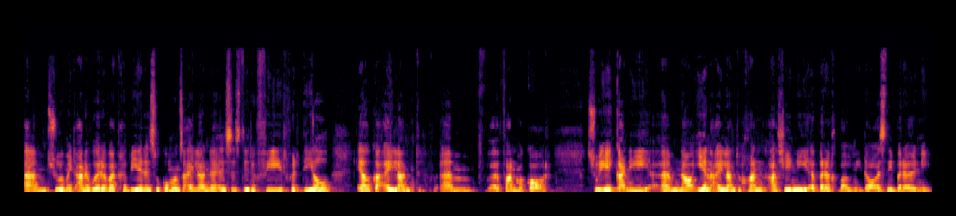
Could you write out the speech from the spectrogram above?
Ehm um, so met ander woorde wat gebeur is hoekom ons eilande is is die rivier verdeel elke eiland ehm um, van mekaar. So jy kan nie um, na een eiland toe gaan as jy nie 'n brug bou nie. Daar is nie brûe nie.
